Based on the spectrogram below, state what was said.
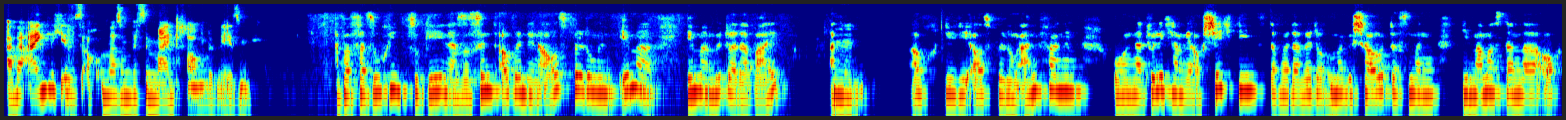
Aber eigentlich ist es auch immer so ein bisschen mein Traum gewesen. Aber versuch ihn zu gehen. Also es sind auch in den Ausbildungen immer, immer Mütter dabei. Also mhm auch die die Ausbildung anfangen. Und natürlich haben wir auch Schichtdienst, aber da wird auch immer geschaut, dass man die Mamas dann da auch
